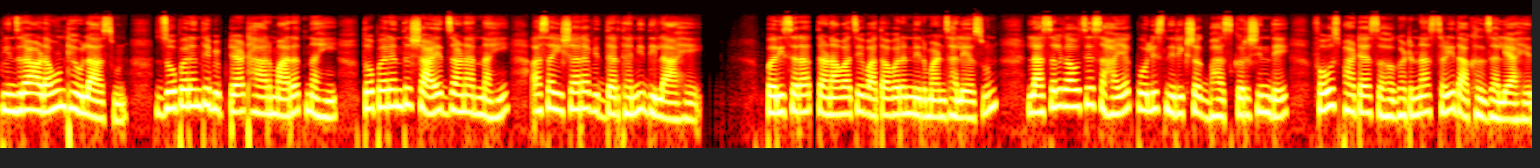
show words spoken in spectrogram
पिंजरा अडवून ठेवला असून जोपर्यंत बिबट्या ठार मारत नाही तोपर्यंत शाळेत जाणार नाही असा इशारा विद्यार्थ्यांनी दिला आहे. परिसरात तणावाचे वातावरण निर्माण झाले असून लासलगावचे सहाय्यक पोलीस निरीक्षक भास्कर शिंदे फौज फाट्यासह घटनास्थळी दाखल झाले आहेत.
